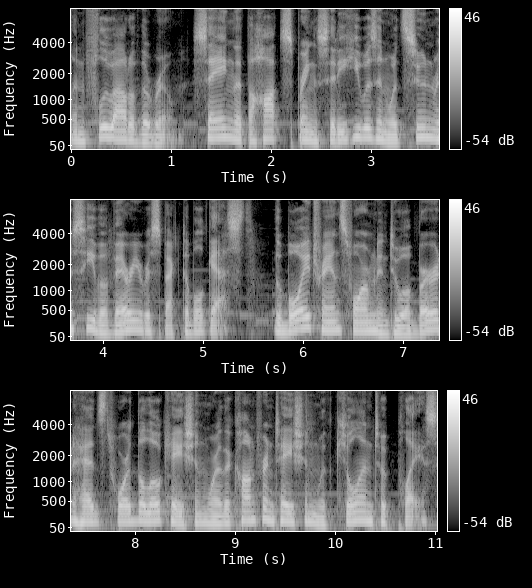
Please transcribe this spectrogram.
and flew out of the room, saying that the hot spring city he was in would soon receive a very respectable guest. The boy transformed into a bird heads toward the location where the confrontation with Kulan took place,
